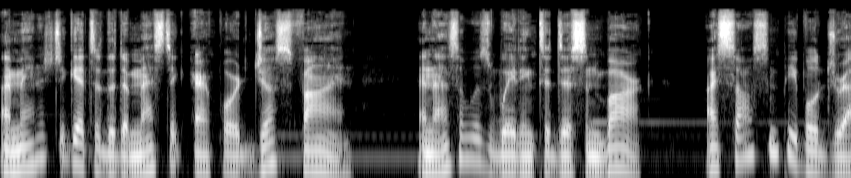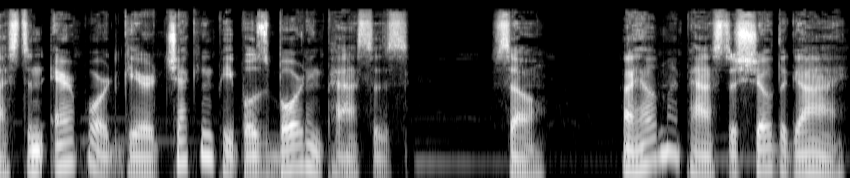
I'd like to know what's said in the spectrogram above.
I managed to get to the domestic airport just fine, and as I was waiting to disembark, I saw some people dressed in airport gear checking people's boarding passes. So, I held my pass to show the guy,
